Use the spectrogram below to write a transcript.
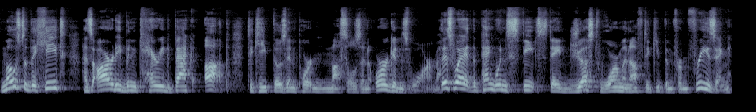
most of the heat has already been carried back up to keep those important muscles muscles and organs warm. This way, the penguin's feet stay just warm enough to keep them from freezing,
